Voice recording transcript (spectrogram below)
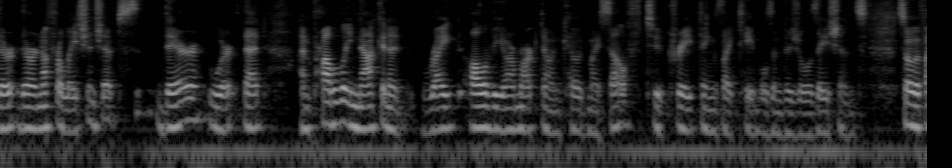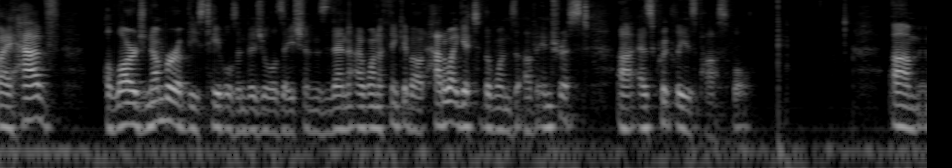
there there are enough relationships there where that I'm probably not going to write all of the R Markdown code myself to create things like tables and visualizations. So if I have a large number of these tables and visualizations, then I want to think about how do I get to the ones of interest uh, as quickly as possible. Um,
